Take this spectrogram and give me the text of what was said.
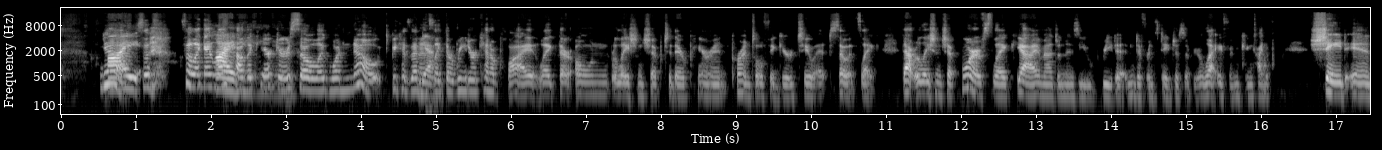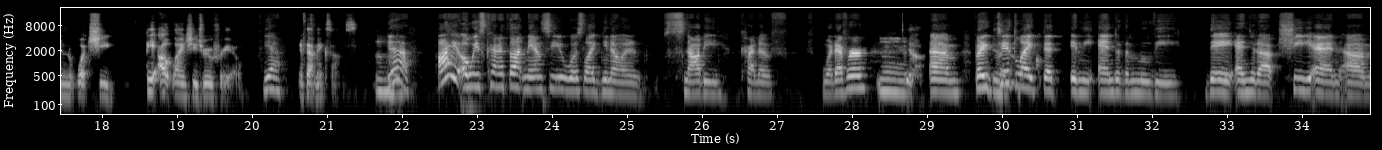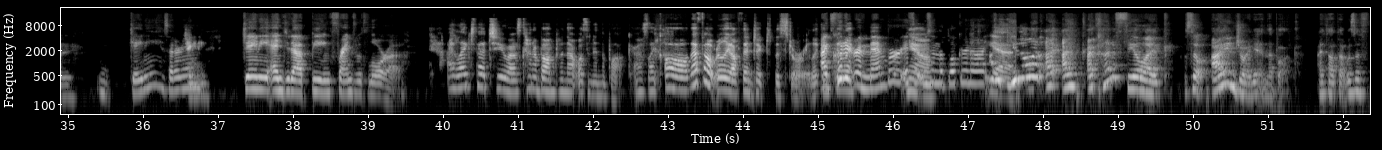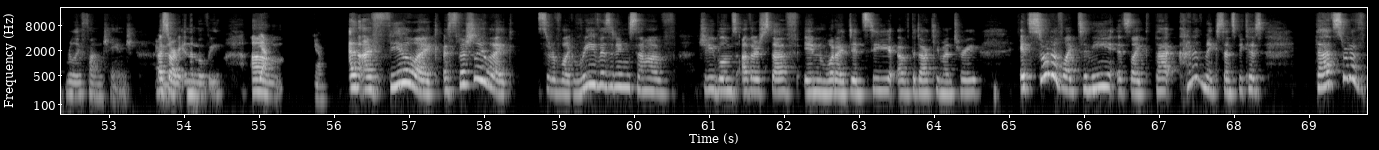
yeah. I- so, so like I like I- how the character is so like one note because then Yeah. it's like the reader can apply like their own relationship to their parent parental figure to it. So it's like that relationship morphs like yeah, I imagine as you read it in different stages of your life and can kind of shade in what she the outline she drew for you, yeah if that makes sense. Mhm. Yeah. I always kind of thought Nancy was like, you know, a snobby kind of whatever. Um, but I Yeah. did like that in the end of the movie, they ended up she and um Janie, is that her name? Janie. Janie ended up being friends with Laura. I liked that too. I was kind of bummed when that wasn't in the book. I was like, oh, that felt really authentic to the story. Like I feel couldn't like- remember if it was in the book or not. I- Yeah. you know what? I, I I kind of feel like so I enjoyed it in the book. I thought that was a really fun change. Uh, Mm. sorry, in the movie. Yeah. Um Yeah. And I feel like, especially like sort of like revisiting some of Judy Blume's other stuff in what I did see of the documentary, it's sort of like to me, it's like that kind of makes sense because that's sort of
